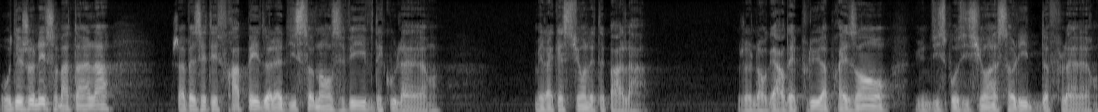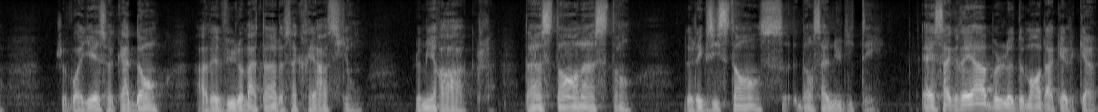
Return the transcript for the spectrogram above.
Au déjeuner ce matin-là, j'avais été frappé de la dissonance vive des couleurs. Mais la question n'était pas là. Je ne regardais plus à présent une disposition insolite de fleurs. Je voyais ce qu'Adam avait vu le matin de sa création, le miracle, d'instant en instant, de l'existence dans sa nudité. Est-ce agréable? demanda quelqu'un.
